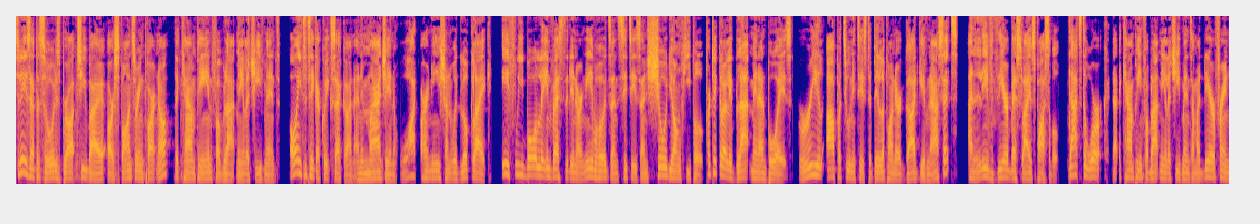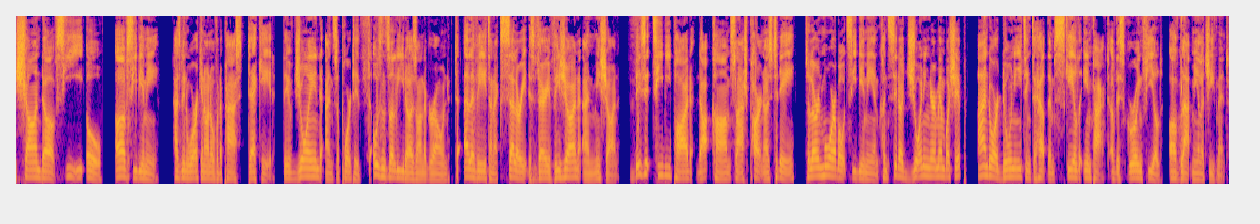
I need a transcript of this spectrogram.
Today's episode is brought to you by our sponsoring partner, the Campaign for Black Male Achievement. I want you to take a quick second and imagine what our nation would look like if we boldly invested in our neighborhoods and cities and showed young people, particularly black men and boys, real opportunities to build upon their God given assets and live their best lives possible. That's the work that the Campaign for Black Male Achievement and my dear friend Shawn Dove, CEO of CBMA, has been working on over the past decade. They've joined and supported thousands of leaders on the ground to elevate and accelerate this very vision and mission. Visit tbpod.com slash partners today to learn more about CBMA and consider joining their membership and or donating to help them scale the impact of this growing field of black male achievement.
